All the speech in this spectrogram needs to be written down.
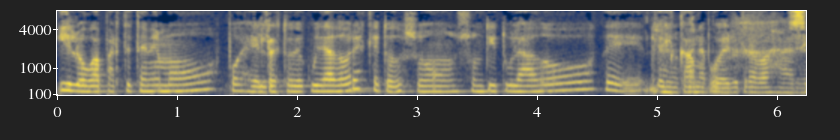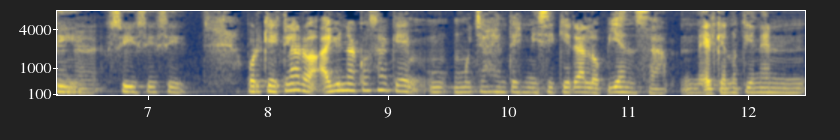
Y luego aparte tenemos pues el resto de cuidadores que todos son, son titulados de, del campo. para poder trabajar. Sí, en el- sí, sí, sí. Porque claro, hay una cosa que mucha gente ni siquiera lo piensa, el que no tienen,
